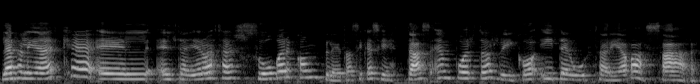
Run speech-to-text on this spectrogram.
La realidad es que el, el taller va a estar súper completo, así que si estás en Puerto Rico y te gustaría pasar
